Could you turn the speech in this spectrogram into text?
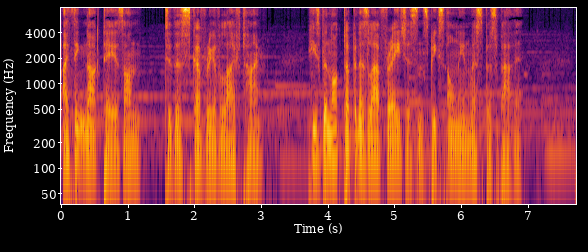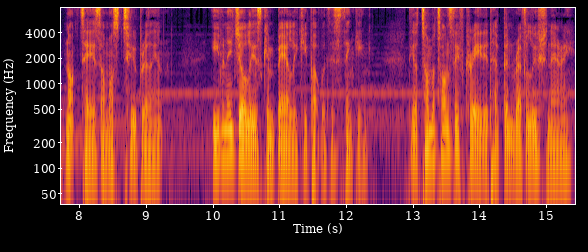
I think Nocte is on to the discovery of a lifetime. He's been locked up in his lab for ages and speaks only in whispers about it. Nocte is almost too brilliant. Even Aeolius can barely keep up with his thinking. The automatons they've created have been revolutionary.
